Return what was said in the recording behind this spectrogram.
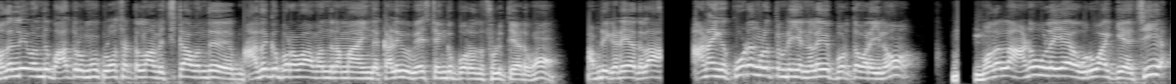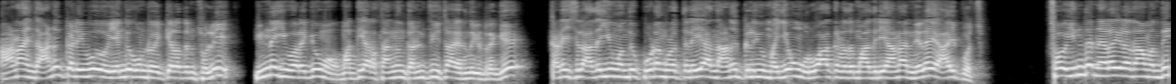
முதல்ல வந்து பாத்ரூமும் க்ளோசெட் எல்லாம் வச்சுட்டா வந்து அதுக்கு பிறவா வந்து நம்ம இந்த கழிவு வேஸ்ட் எங்க போறதுன்னு சொல்லி தேடுவோம். அப்படி கிடையாதுல ஆனா இங்க கூடங்குளத்தினுடைய நிலையை பொறுத்த வரையிலும் முதல்ல அணு உலைய உருவாக்கியாச்சு. ஆனா இந்த அணுக்கழிவு எங்க கொண்டு வைக்கிறதுன்னு சொல்லி இன்னைக்கு வரைக்கும் மத்திய அரசாங்கம் கன்ஃபியூஸா இருந்துகிட்டு இருக்கு. கடைசியில் அதையும் வந்து கூடங்குளத்திலேயே அந்த அணுக்கழிவு மையம் உருவாக்குறது மாதிரியான நிலை ஆயிப்போச்சு. ஸோ இந்த நிலையில தான் வந்து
